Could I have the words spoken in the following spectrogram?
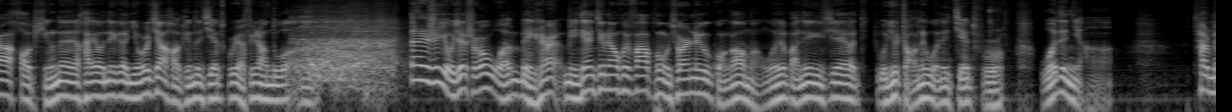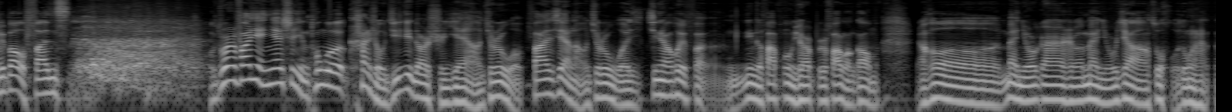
啊好评的，还有那个牛肉酱好评的截图也非常多啊。但是有些时候我每天每天经常会发朋友圈那个广告嘛，我就把那些我就找那我那截图，我的娘啊，差点没把我翻死。我突然发现一件事情，通过看手机这段时间啊，就是我发现了，就是我经常会发那个发朋友圈，不是发广告嘛，然后卖牛肉干什么卖牛肉酱做活动啥的，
